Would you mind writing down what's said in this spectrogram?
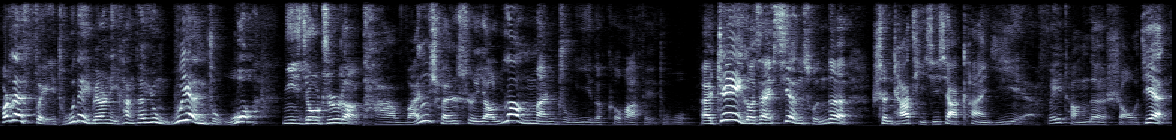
而在匪徒那边，你看他用吴彦祖，你就知道他完全是要浪漫主义的刻画匪徒。哎，这个在现存的审查体系下看也非常的少见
